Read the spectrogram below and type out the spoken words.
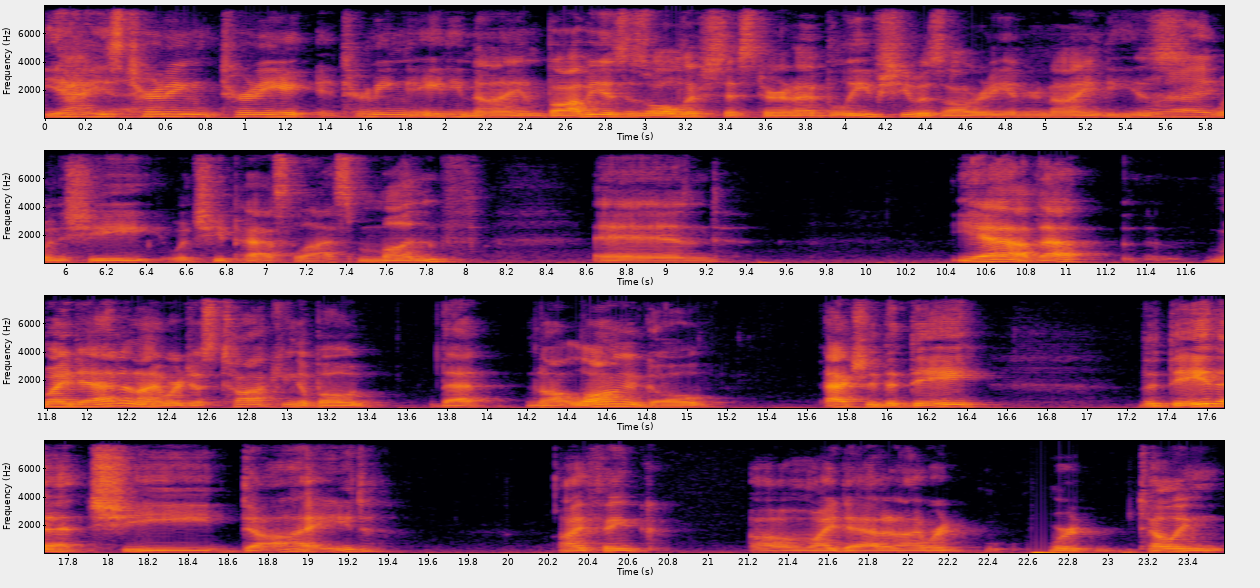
Yeah, he's turning turning turning eighty nine. Bobby is his older sister, and I believe she was already in her nineties Right. when she when she passed last month. And yeah, that my dad and I were just talking about that not long ago. Actually, the day the day that she died, I think uh, my dad and I were were telling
